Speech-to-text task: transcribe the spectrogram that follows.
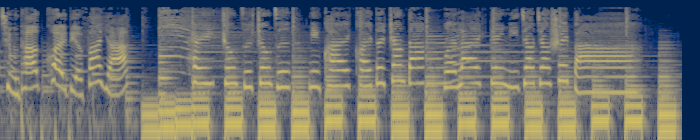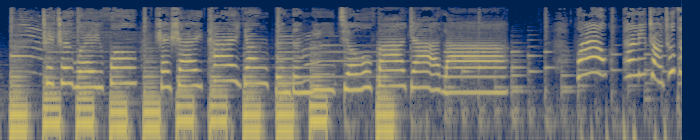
请它快点发芽。种子种子，你快快的长大，我来给你浇浇水吧。吹吹微风，晒晒太阳，等等你就发芽啦。哇哦，盆里长出草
